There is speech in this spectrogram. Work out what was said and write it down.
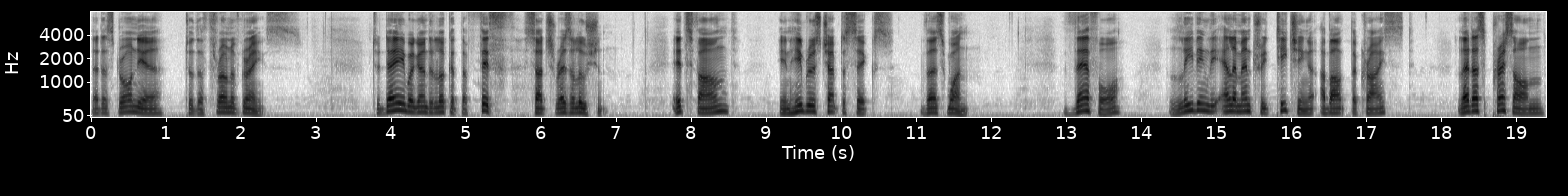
let us draw near to the throne of grace. Today we're going to look at the fifth such resolution. It's found in Hebrews chapter 6, verse 1. Therefore, leaving the elementary teaching about the Christ, let us press on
